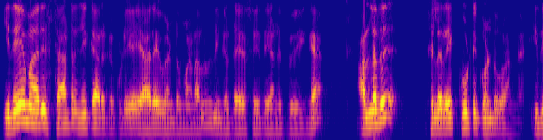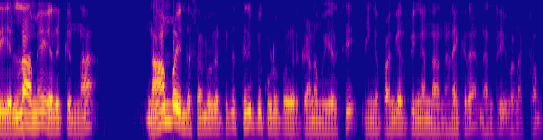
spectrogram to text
இதே மாதிரி ஸ்ட்ராட்டஜிக்காக இருக்கக்கூடிய யாரை வேண்டுமானாலும் நீங்கள் தயவுசெய்து அனுப்பி வைங்க. அல்லது சிலரை கூட்டிக் கொண்டு வாங்க. இது எல்லாமே எதுக்குன்னா நாம் இந்த சமூகத்துக்கு திருப்பி கொடுப்பதற்கான முயற்சி. நீங்கள் பங்கேற்பீங்கன்னு நான் நினைக்கிறேன். நன்றி வணக்கம்.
